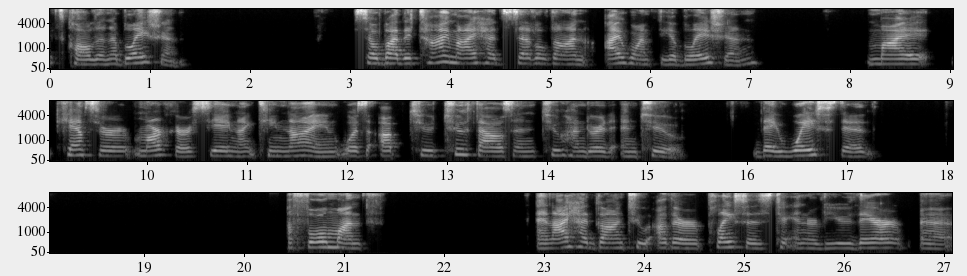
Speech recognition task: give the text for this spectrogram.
It's called an ablation. So by the time I had settled on, I want the ablation, my cancer marker, CA19-9, was up to 2,202. They wasted a full month. And I had gone to other places to interview their uh,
